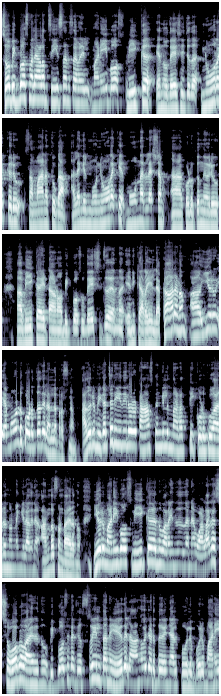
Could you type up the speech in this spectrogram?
So Bigg Boss Malayalam season സെവനിൽ മണി ബോസ് വീക്ക് എന്ന് ഉദ്ദേശിച്ചത് നൂറയ്ക്കൊരു സമ്മാനത്തുക അല്ലെങ്കിൽ നൂറയ്ക്ക് മൂന്നര ലക്ഷം കൊടുക്കുന്ന ഒരു വീക്കായിട്ടാണോ ബിഗ് ബോസ് ഉദ്ദേശിച്ചത് എന്ന് എനിക്കറിയില്ല. കാരണം ഈ ഒരു എമൗണ്ട് കൊടുത്തതിലല്ല പ്രശ്നം. അതൊരു മികച്ച രീതിയിൽ ഒരു ടാസ്ക് എങ്കിലും നടത്തി കൊടുക്കുമായിരുന്നുണ്ടെങ്കിൽ അതിന് അന്തസ്സുണ്ടായിരുന്നു. ഈ ഒരു മണി ബോസ് വീക്ക് എന്ന് പറയുന്നത് തന്നെ വളരെ ശോകമായിരുന്നു. ബിഗ് ബോസിന്റെ ഹിസ്റ്ററിയിൽ തന്നെ ഏത് ലാംഗ്വേജ് എടുത്തു കഴിഞ്ഞാൽ പോലും ഒരു മണി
